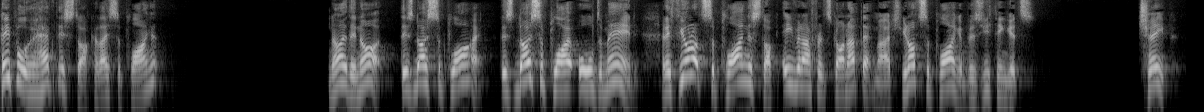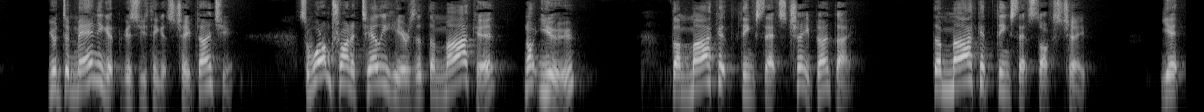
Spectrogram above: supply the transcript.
People who have their stock, are they supplying it? No, they're not. There's no supply. There's no supply, all demand. And if you're not supplying a stock, even after it's gone up that much, you're not supplying it because you think it's cheap. You're demanding it because you think it's cheap, don't you? So what I'm trying to tell you here is that the market, not you, the market thinks that's cheap, don't they? The market thinks that stock's cheap. Yet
